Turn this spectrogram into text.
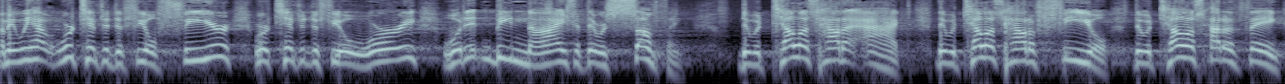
I mean, we have, we're tempted to feel fear. We're tempted to feel worry. Would it be nice if there was something that would tell us how to act, that would tell us how to feel, that would tell us how to think,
